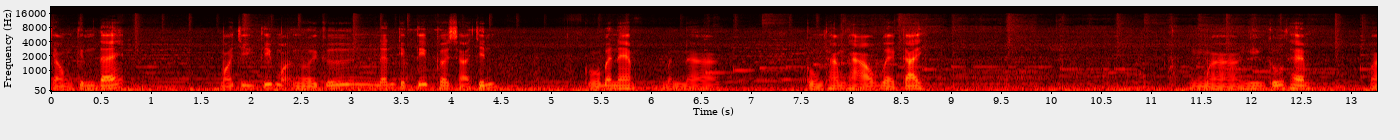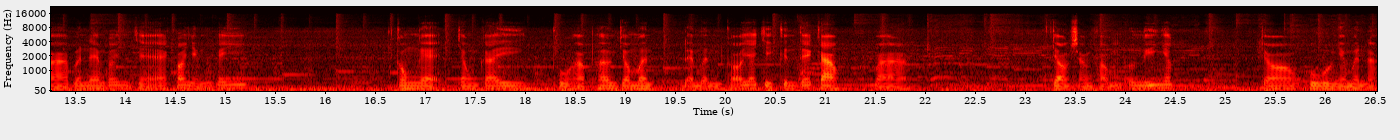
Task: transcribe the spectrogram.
trồng kinh tế. Mọi chi tiết mọi người cứ đến trực tiếp cơ sở chính của bên em. Mình à, cùng tham khảo về cây mà nghiên cứu thêm. Và bên em có, sẽ có những cái công nghệ trồng cây phù hợp hơn cho mình để mình có giá trị kinh tế cao và chọn sản phẩm ưng ý nhất cho khu vườn nhà mình à.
